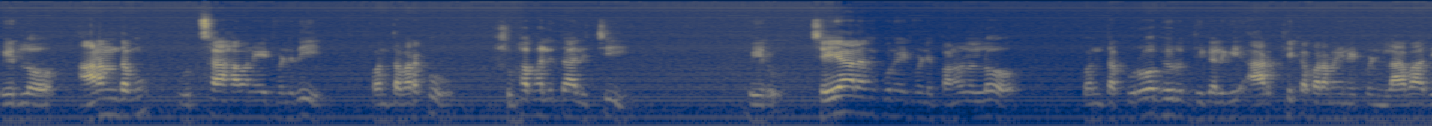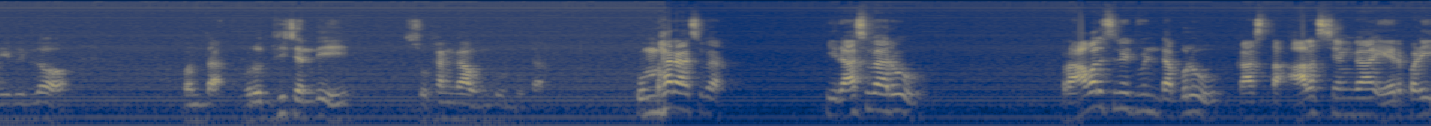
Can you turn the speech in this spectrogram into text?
వీరిలో ఆనందము ఉత్సాహం అనేటువంటిది కొంతవరకు శుభ ఫలితాలు ఇచ్చి వీరు చేయాలనుకునేటువంటి పనులలో కొంత పురోభివృద్ధి కలిగి ఆర్థికపరమైనటువంటి లావాదేవీల్లో కొంత వృద్ధి చెంది సుఖంగా ఉంటూ ఉంటారు కుంభరాశివారు ఈ రాశివారు రావలసినటువంటి డబ్బులు కాస్త ఆలస్యంగా ఏర్పడి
